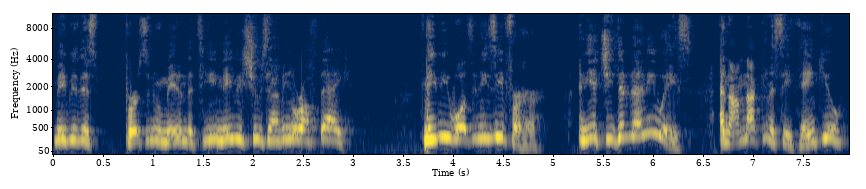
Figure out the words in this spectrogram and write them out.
maybe this person who made him the tea, maybe she was having a rough day. Maybe it wasn't easy for her, and yet she did it anyways. And I'm not going to say thank you.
